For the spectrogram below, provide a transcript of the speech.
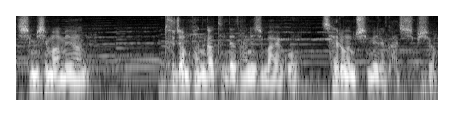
심심하면 투전판 같은 데 다니지 말고 새로운 취미를 가지십시오.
